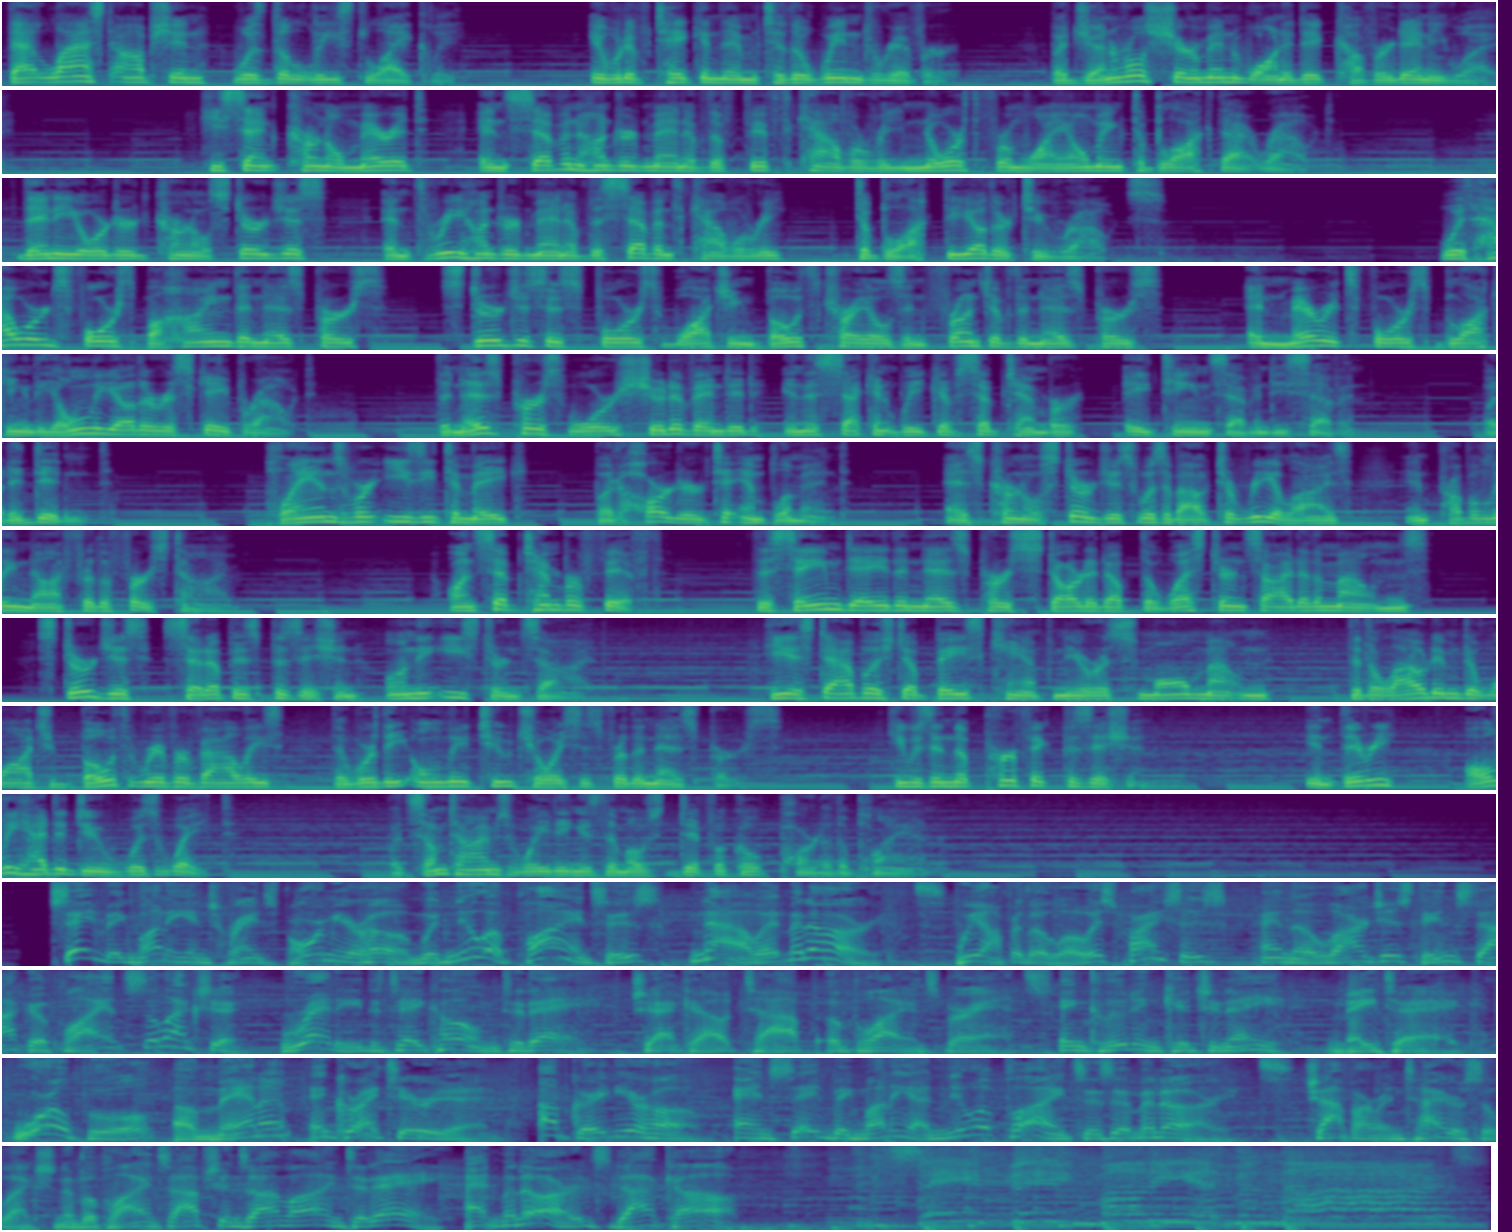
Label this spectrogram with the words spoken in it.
That last option was the least likely. It would have taken them to the Wind River, but General Sherman wanted it covered anyway. He sent Colonel Merritt and 700 men of the 5th Cavalry north from Wyoming to block that route. Then he ordered Colonel Sturgis and 300 men of the 7th Cavalry to block the other two routes. With Howard's force behind the Nez Perce, Sturgis's force watching both trails in front of the Nez Perce, and Merritt's force blocking the only other escape route, the Nez Perce War should have ended in the second week of September 1877. But it didn't. Plans were easy to make, but harder to implement, as Colonel Sturgis was about to realize, and probably not for the first time. On September 5th, the same day the Nez Perce started up the western side of the mountains, Sturgis set up his position on the eastern side. he established a base camp near a small mountain that allowed him to watch both river valleys that were the only two choices for the Nez Perce. He was in the perfect position. In theory, all he had to do was wait. But sometimes waiting is the most difficult part of the plan. Save big money and transform your home with new appliances now at Menards. We offer the lowest prices and the largest in stock appliance selection. Ready to take home today. Check out top appliance brands, including KitchenAid, Maytag, Whirlpool, Amana, and Criterion. Upgrade your home and save big money on new appliances at Menards. Shop our entire selection of appliance options online today at menards.com. Save big money at Menards.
